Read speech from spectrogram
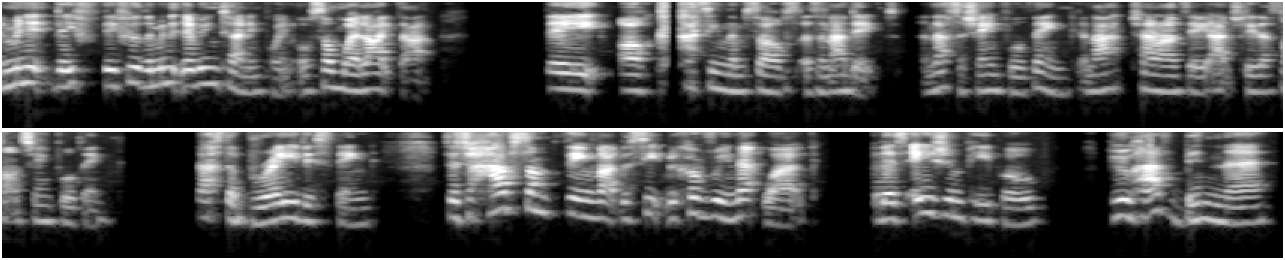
the minute they they feel the minute they're ring turning point or somewhere like that, they are classing themselves as an addict, and that's a shameful thing. And I turn around and say, actually, that's not a shameful thing. That's the bravest thing so to have something like the Sikh Recovery Network, there's Asian people who have been there,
